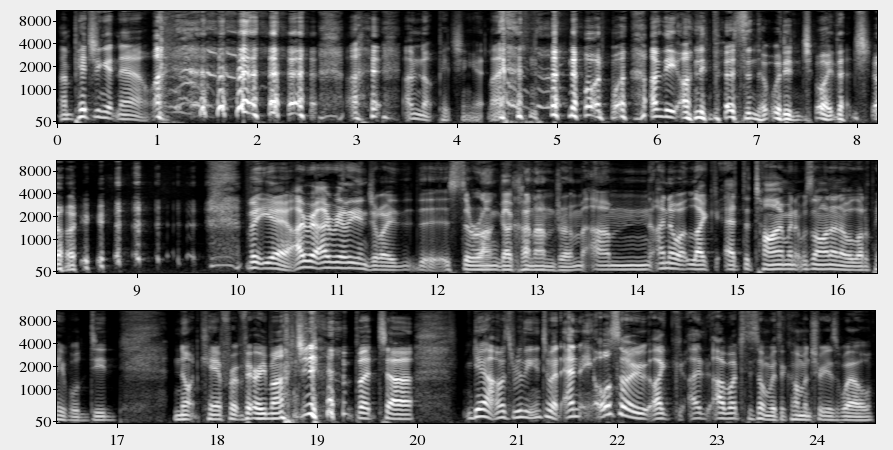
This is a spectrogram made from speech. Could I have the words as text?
I'm pitching it now. I'm not pitching it. Like, no one. I'm the only person that would enjoy that show. but yeah, I, re- I really enjoyed the Tsuranga Conundrum. Um, I know, like at the time when it was on, I know a lot of people did not care for it very much, but uh, yeah, I was really into it. And also, like, I, I watched this one with the commentary as well.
